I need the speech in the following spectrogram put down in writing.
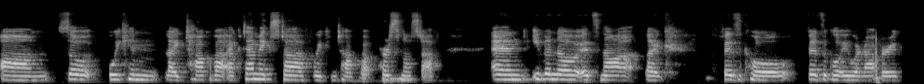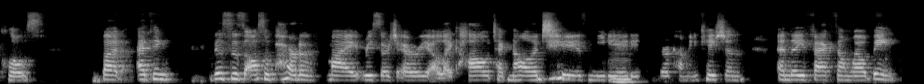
um, so we can like talk about academic stuff, we can talk about personal stuff and even though it's not like physical physically we're not very close but i think this is also part of my research area like how technology is mediating mm. their communication and the effects on well-being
